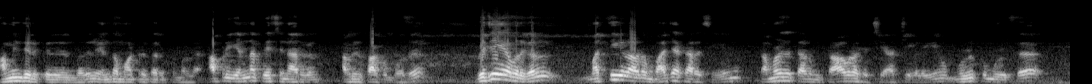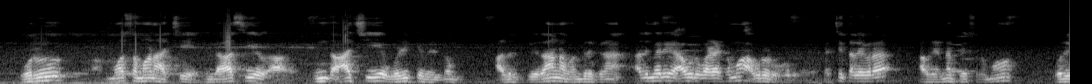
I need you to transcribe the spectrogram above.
அமைந்திருக்கிறது என்பதில் எந்த மாற்று கருத்தும் இல்லை. அப்படி என்ன பேசினார்கள் அப்படின்னு பார்க்கும்போது விஜய் அவர்கள் மத்தியில் ஆடும் பாஜக அரசையும் தமிழகத்தில் ஆடும் திராவிட கட்சி ஆட்சிகளையும் முழுக்க முழுக்க ஒரு மோசமான ஆட்சி இந்த ஆட்சியை இந்த ஆட்சியை ஒழிக்க வேண்டும். அதற்கு தான் நான் வந்திருக்கிறேன். அதுமாரி அவர் வழக்கமாக அவரோட ஒரு கட்சி தலைவராக அவர் என்ன பேசணுமோ ஒரு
